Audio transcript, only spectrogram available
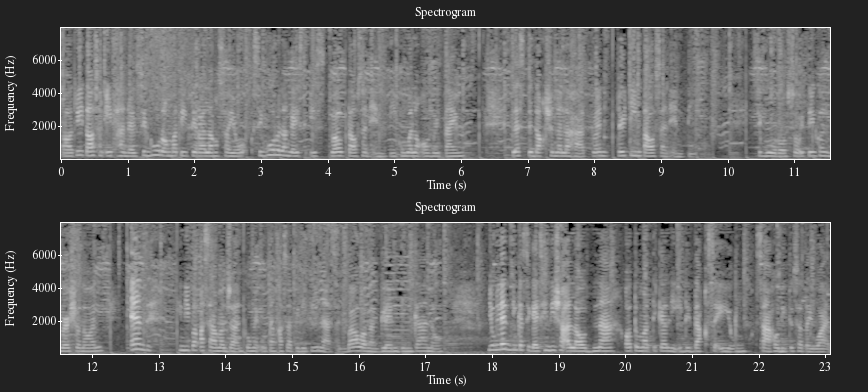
uh, 3,800, siguro ang matitira lang sa'yo, siguro lang guys, is 12,000 NT kung walang overtime. Less deduction na lahat, 13,000 NT. Siguro. So, ito yung conversion nun. And, hindi pa kasama dyan kung may utang ka sa Pilipinas. Halimbawa, mag-lending ka, no? Yung lending kasi guys, hindi siya allowed na automatically i-deduct sa iyong sahod dito sa Taiwan.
